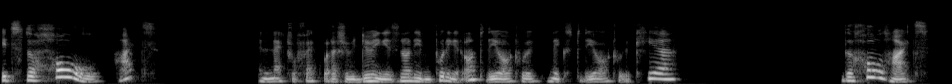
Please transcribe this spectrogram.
it's the whole height. And in actual fact, what I should be doing is not even putting it onto the artwork next to the artwork here. The whole height,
